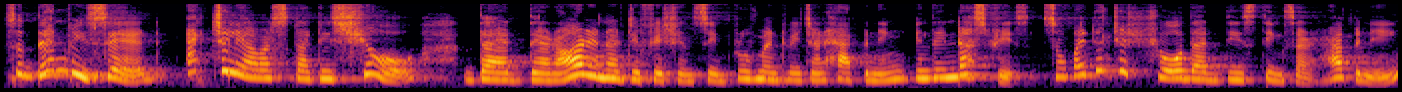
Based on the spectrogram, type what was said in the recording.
So then we said, actually our studies show that there are energy efficiency improvement which are happening in the industries. So why don't you show that these things are happening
